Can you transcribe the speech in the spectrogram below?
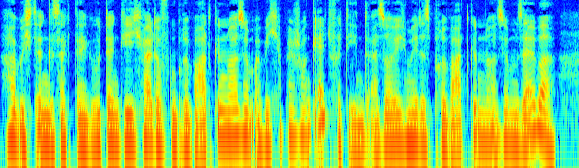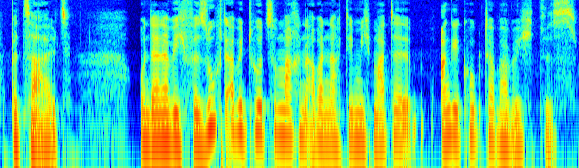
habe ich dann gesagt, na gut, dann gehe ich halt auf ein Privatgymnasium, aber ich habe ja schon Geld verdient. Also habe ich mir das Privatgymnasium selber bezahlt. Und dann habe ich versucht, Abitur zu machen, aber nachdem ich Mathe angeguckt habe, habe ich das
